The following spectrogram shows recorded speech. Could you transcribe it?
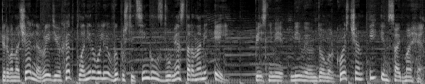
Первоначально Radiohead планировали выпустить сингл с двумя сторонами A — песнями «Million Dollar Question» и «Inside My Head».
